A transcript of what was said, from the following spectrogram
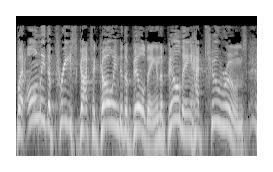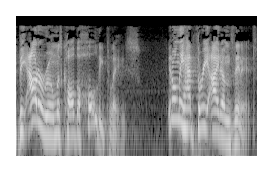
But only the priest got to go into the building, and the building had two rooms. The outer room was called the holy place. It only had three items in it.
